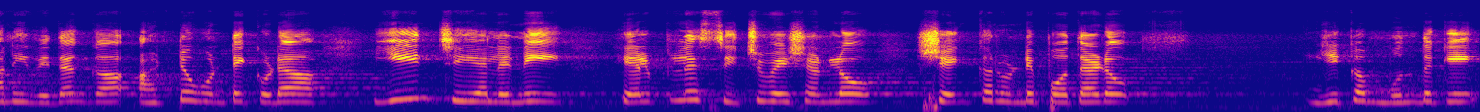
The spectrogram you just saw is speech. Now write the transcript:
అనే విధంగా అంటూ ఉంటే కూడా ఏం చేయాలని హెల్ప్లెస్ సిచ్యువేషన్లో శంకర్ ఉండిపోతాడు. ఇక ముందుకి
